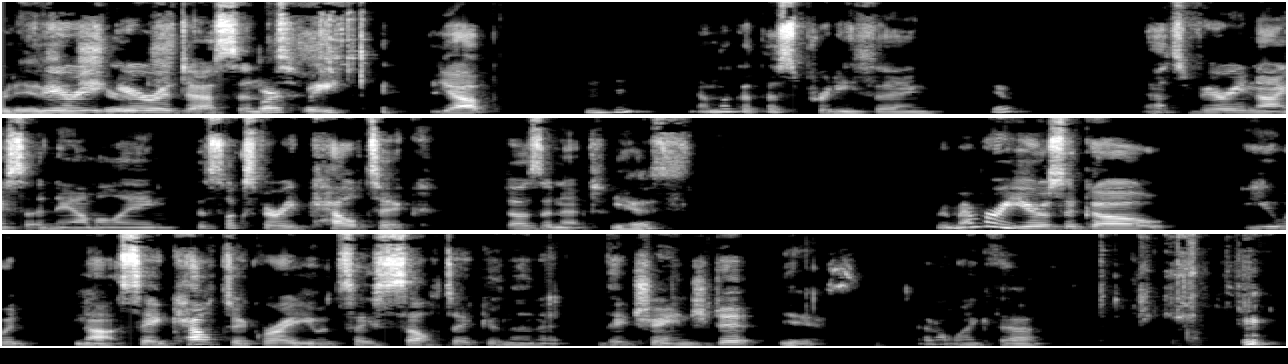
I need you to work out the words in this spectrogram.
it is. very sure iridescent. Sparkly. Yep. Mhm. And look at this pretty thing. Yep. That's very nice enameling. This looks very Celtic, doesn't it? Yes. Remember years ago, you would not say Celtic, right? You would say Celtic, and then it, they changed it. Yes. I don't like that.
